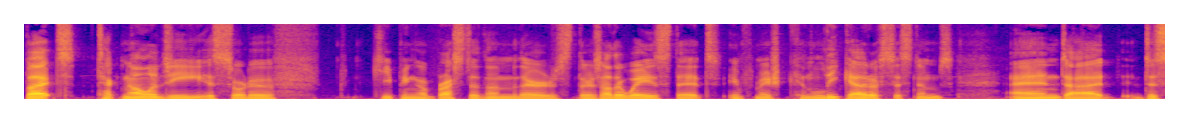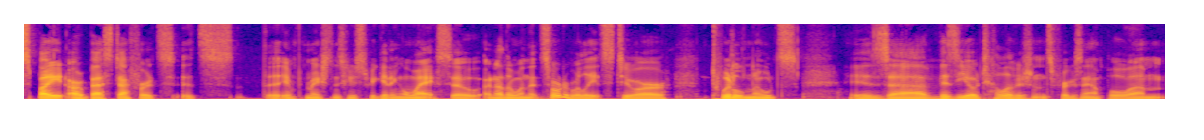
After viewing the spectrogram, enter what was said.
But technology is sort of keeping abreast of them. There's there's other ways that information can leak out of systems, and uh, despite our best efforts, it's the information seems to be getting away. So another one that sort of relates to our twiddle notes is uh, Vizio televisions, for example. Um,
